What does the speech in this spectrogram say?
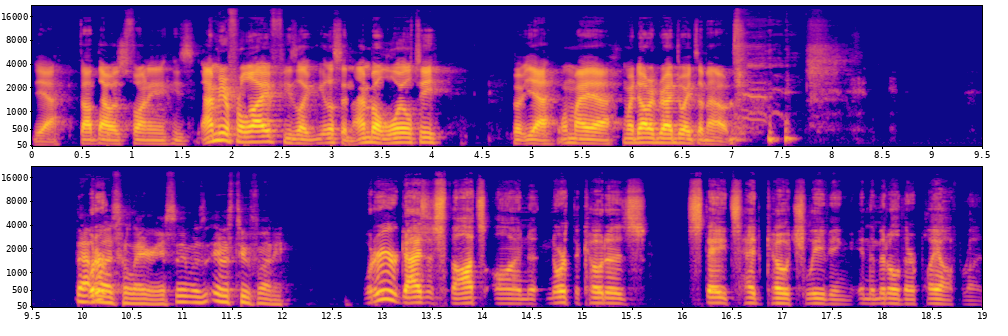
yeah, thought that was funny. He's I'm here for life. He's like, listen, I'm about loyalty. But yeah, when my uh, when my daughter graduates, I'm out. that are, was hilarious. It was it was too funny. What are your guys' thoughts on North Dakota's State's head coach leaving in the middle of their playoff run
